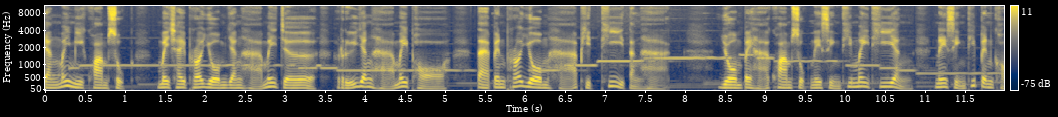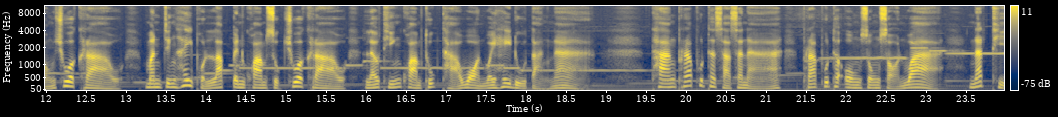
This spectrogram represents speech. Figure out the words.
ยังไม่มีความสุข ไม่ใช่เพราะโยมยังหาไม่เจอ หรือยังหาไม่พอ แต่เป็นเพราะโยมหาผิดที่ต่างหาก โยมไปหาความสุขในสิ่งที่ไม่เที่ยง ในสิ่งที่เป็นของชั่วคราว มันจึงให้ผลลัพธ์เป็นความสุขชั่วคราว แล้วทิ้งความทุกข์ถาวรไว้ให้ดูต่างหน้า ทางพระพุทธศาสนา พระพุทธองค์ทรงสอนว่า นัตถิ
